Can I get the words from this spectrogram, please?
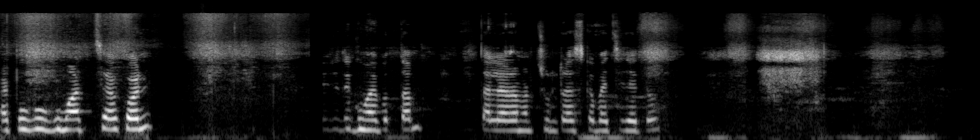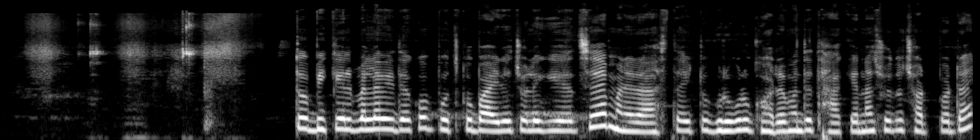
আর ঘুমাচ্ছে এখন। যদি ঘুমাই পড়তাম, তাহলে আর আমার চুলটা আজকে বেঁচে যেত। তো বিকেলবেলা ওই দেখো পুচকু বাইরে চলে গিয়েছে মানে রাস্তায় একটু ঘুরু ঘুরু ঘরের মধ্যে থাকে না শুধু ছটপটায়।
